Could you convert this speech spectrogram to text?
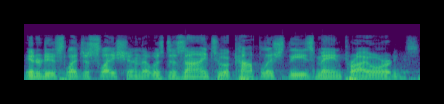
introduced legislation that was designed to accomplish these main priorities.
